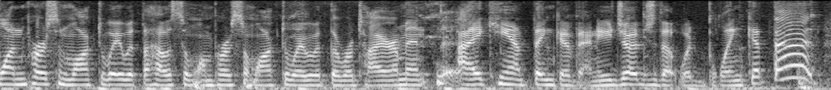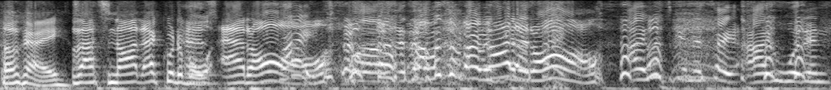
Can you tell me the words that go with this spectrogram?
one person walked away with the house and one person walked away with the retirement, I can't think of any judge that would blink at that. okay, that's not equitable As- at all. Right. Well, that was what I was Not at say. all. I was going to say I wouldn't,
